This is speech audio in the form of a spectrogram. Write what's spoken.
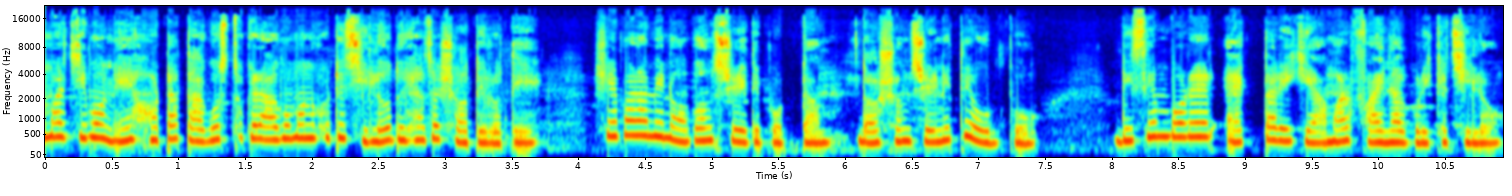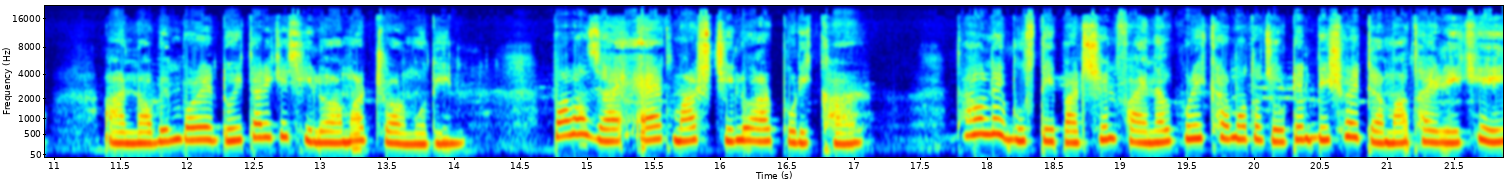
আমার জীবনে হঠাৎ আগস্তকের আগমন ঘটেছিল দুই হাজার সতেরোতে। সেবার আমি নবম শ্রেণীতে পড়তাম, দশম শ্রেণীতে উঠব। ডিসেম্বরের এক তারিখে আমার ফাইনাল পরীক্ষা ছিল আর নভেম্বরের দুই তারিখে ছিল আমার জন্মদিন। বলা যায় এক মাস ছিল আর পরীক্ষার। তাহলে বুঝতেই পারছেন ফাইনাল পরীক্ষার মতো জটিল বিষয়টা মাথায় রেখেই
